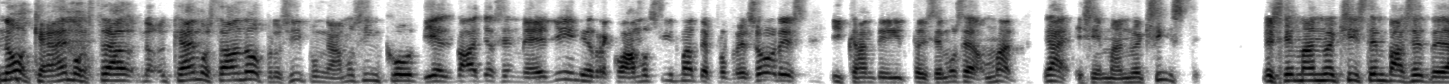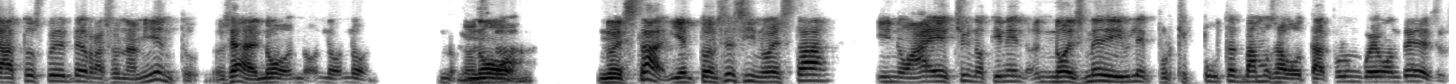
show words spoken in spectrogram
No, queda demostrado, no, queda demostrado no, pero sí, pongamos 5, 10 vallas en Medellín y recogamos firmas de profesores y candidaticemos a un man. Ya, ese man no existe. Ese man no existe en bases de datos pues, de razonamiento. O sea, no, no, no, no, no, no, no está. Y entonces, si no está, y no ha hecho y no tiene, no es medible, ¿por qué putas vamos a votar por un huevón de esos?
